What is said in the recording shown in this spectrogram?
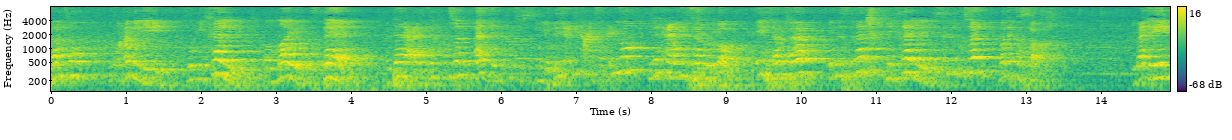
بالكم عامل إيه؟ وبيخلي اللايف سبان بتاع السيلفوسات ازيد من 65 يوم. يحكينا عن 70 يوم اللي الحيوان السبب الجوي إيه السبب شباب إن السنان بيخلي السيلفوسات ما تتكسرش يبقى ده إيه؟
